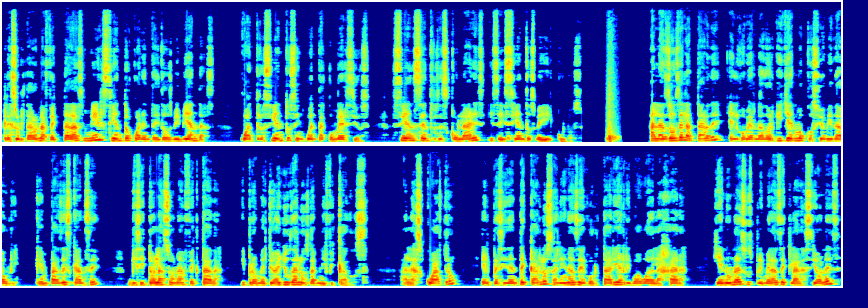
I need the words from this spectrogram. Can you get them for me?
resultaron afectadas 1.142 viviendas, 450 comercios, 100 centros escolares y 600 vehículos. A las 2 de la tarde, el gobernador Guillermo Cosío Vidaurri, que en paz descanse, visitó la zona afectada y prometió ayuda a los damnificados. A las 4, el presidente Carlos Salinas de Gortari arribó a Guadalajara y en una de sus primeras declaraciones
